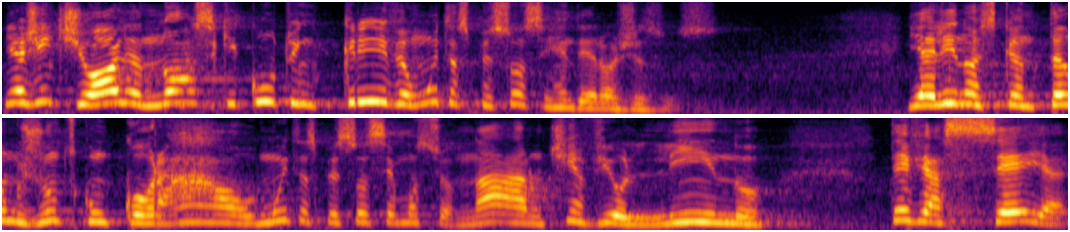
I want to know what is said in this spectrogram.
E a gente olha, nossa, que culto incrível! Muitas pessoas se renderam a Jesus. E ali nós cantamos juntos com o coral, muitas pessoas se emocionaram, tinha violino, teve a ceia,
